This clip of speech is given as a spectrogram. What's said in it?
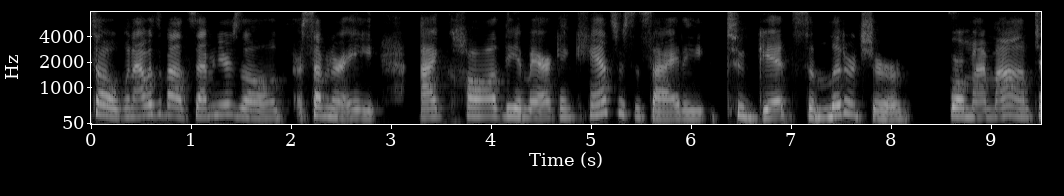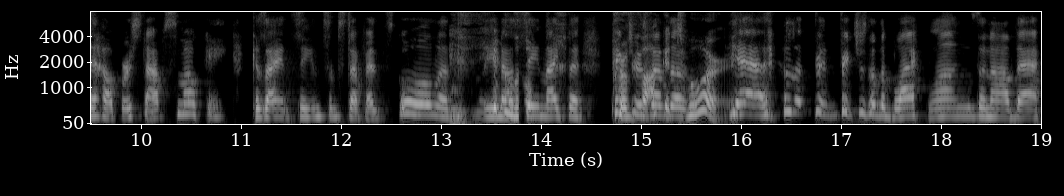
so when I was about seven years old, or seven or eight, I called the American Cancer Society to get some literature for my mom to help her stop smoking because I had seen some stuff at school and you know seen like the pictures of the yeah pictures of the black lungs and all that,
